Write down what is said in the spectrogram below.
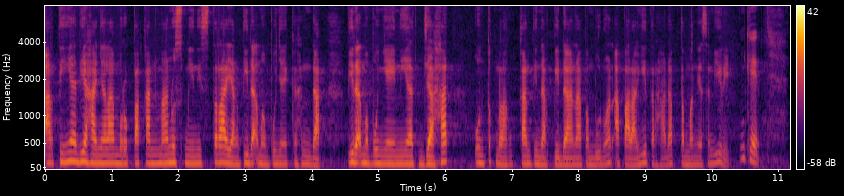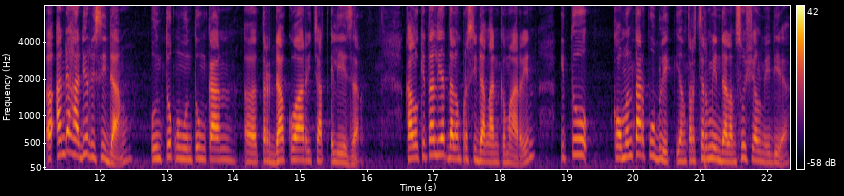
Artinya dia hanyalah merupakan manus ministra yang tidak mempunyai kehendak, tidak mempunyai niat jahat untuk melakukan tindak pidana pembunuhan apalagi terhadap temannya sendiri. Oke, uh, Anda hadir di sidang untuk menguntungkan uh, terdakwa Richard Eliezer. Kalau kita lihat dalam persidangan kemarin, itu komentar publik yang tercermin dalam sosial media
